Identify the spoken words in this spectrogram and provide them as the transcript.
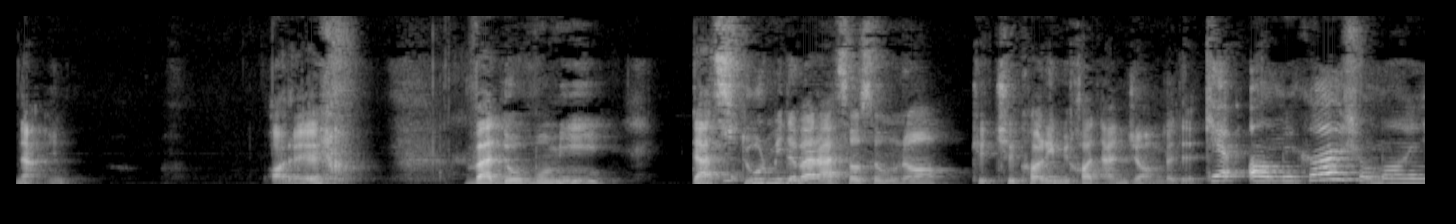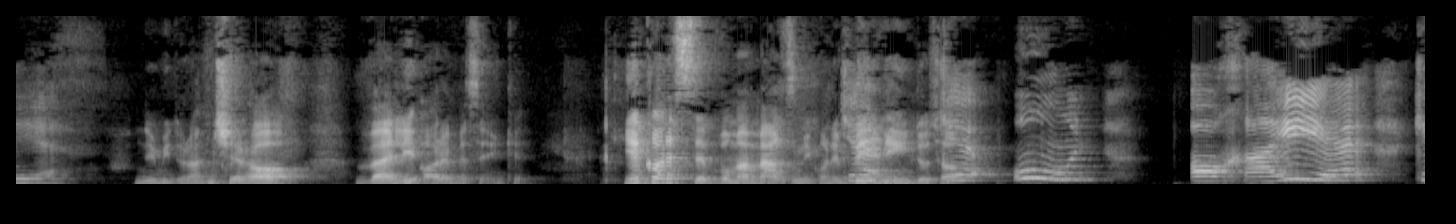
نه آره. و دومی دستور میده بر اساس اونا که چه کاری می‌خواد انجام بده. که آمریکا شمالیه. نمی‌دونم چرا ولی آره مثل اینکه. یه کار سوم هم مغز می‌کنه بین این دوتا. که اون آخریه که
